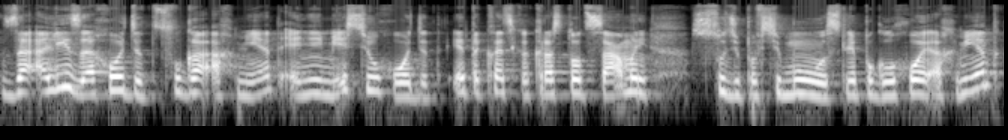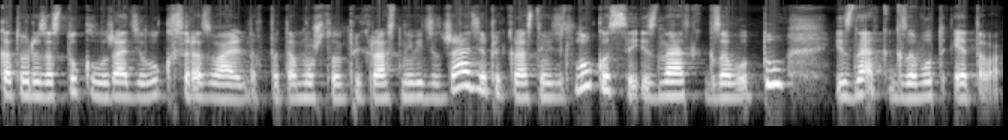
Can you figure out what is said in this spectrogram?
За Али заходит слуга Ахмед, и они вместе уходят. Это, кстати, как раз тот самый, судя по всему, слепоглухой Ахмед, который застукал Жади Лукаса развалинах, потому что он прекрасно видит Жади, прекрасно видит Лукаса и знает, как зовут ту, и знает, как зовут этого.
